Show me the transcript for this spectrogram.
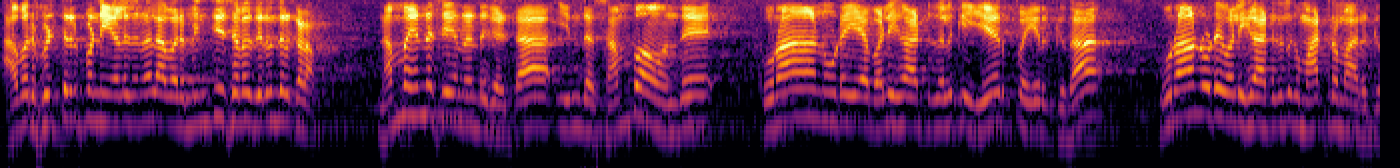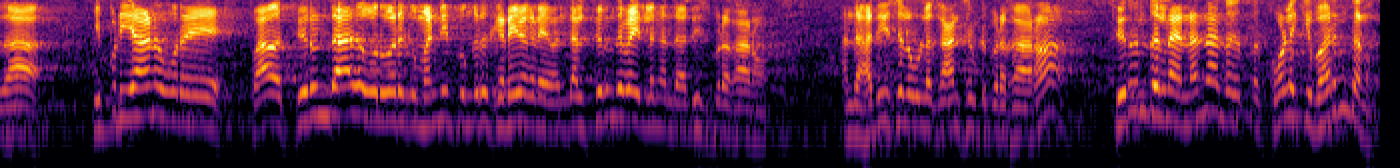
அவர் ஃபில்டர் பண்ணி எழுதினால அவர் மிஞ்சி சிலது இருந்திருக்கலாம். நம்ம என்ன செய்யணும்னு கேட்டால் இந்த சம்பவம் வந்து குரானுடைய வழிகாட்டுதலுக்கு ஏற்ப இருக்குதா? குரானுடைய வழிகாட்டுதலுக்கு மாற்றமாக இருக்குதா? இப்படியான ஒரு பா திருந்தாத ஒருவருக்கு மன்னிப்புங்கிறது கிடையவே கிடையாது. வந்தால் திருந்தவே இல்லைங்க அந்த ஹதீஸ் பிரகாரம். அந்த ஹதீஸில் உள்ள கான்செப்ட் பிரகாரம் திருந்தல்னா என்னன்னா அந்த கொலைக்கு வருந்தணும்.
